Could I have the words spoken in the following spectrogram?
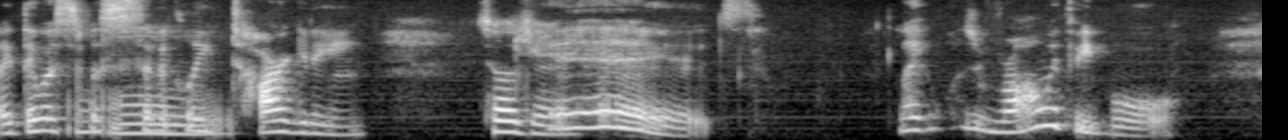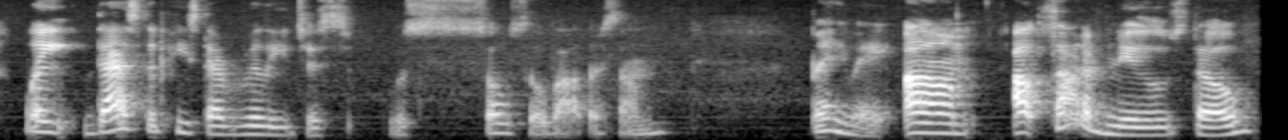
Like they were specifically mm. targeting children, kids. Like what's wrong with people? Like that's the piece that really just was so so bothersome. But anyway, um, outside of news though,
